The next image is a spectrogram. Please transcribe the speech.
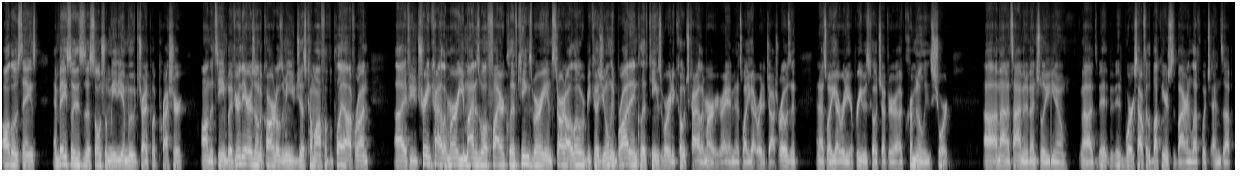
all those things. And basically, this is a social media move to try to put pressure on the team. But if you're the Arizona Cardinals, I mean, you just come off of a playoff run. Uh, if you trade Kyler Murray, you might as well fire Cliff Kingsbury and start all over because you only brought in Cliff Kingsbury to coach Kyler Murray, right? I mean, that's why you got rid of Josh Rosen, and that's why you got rid of your previous coach after a criminally short uh, amount of time. And eventually, you know, uh, it, it, works out for the Buccaneers as Byron Leftwich ends up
